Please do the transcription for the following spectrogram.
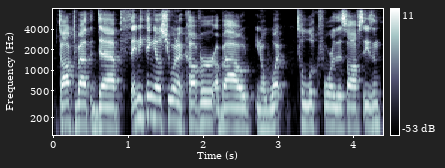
We talked about the depth. Anything else you want to cover about you know what to look for this offseason?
